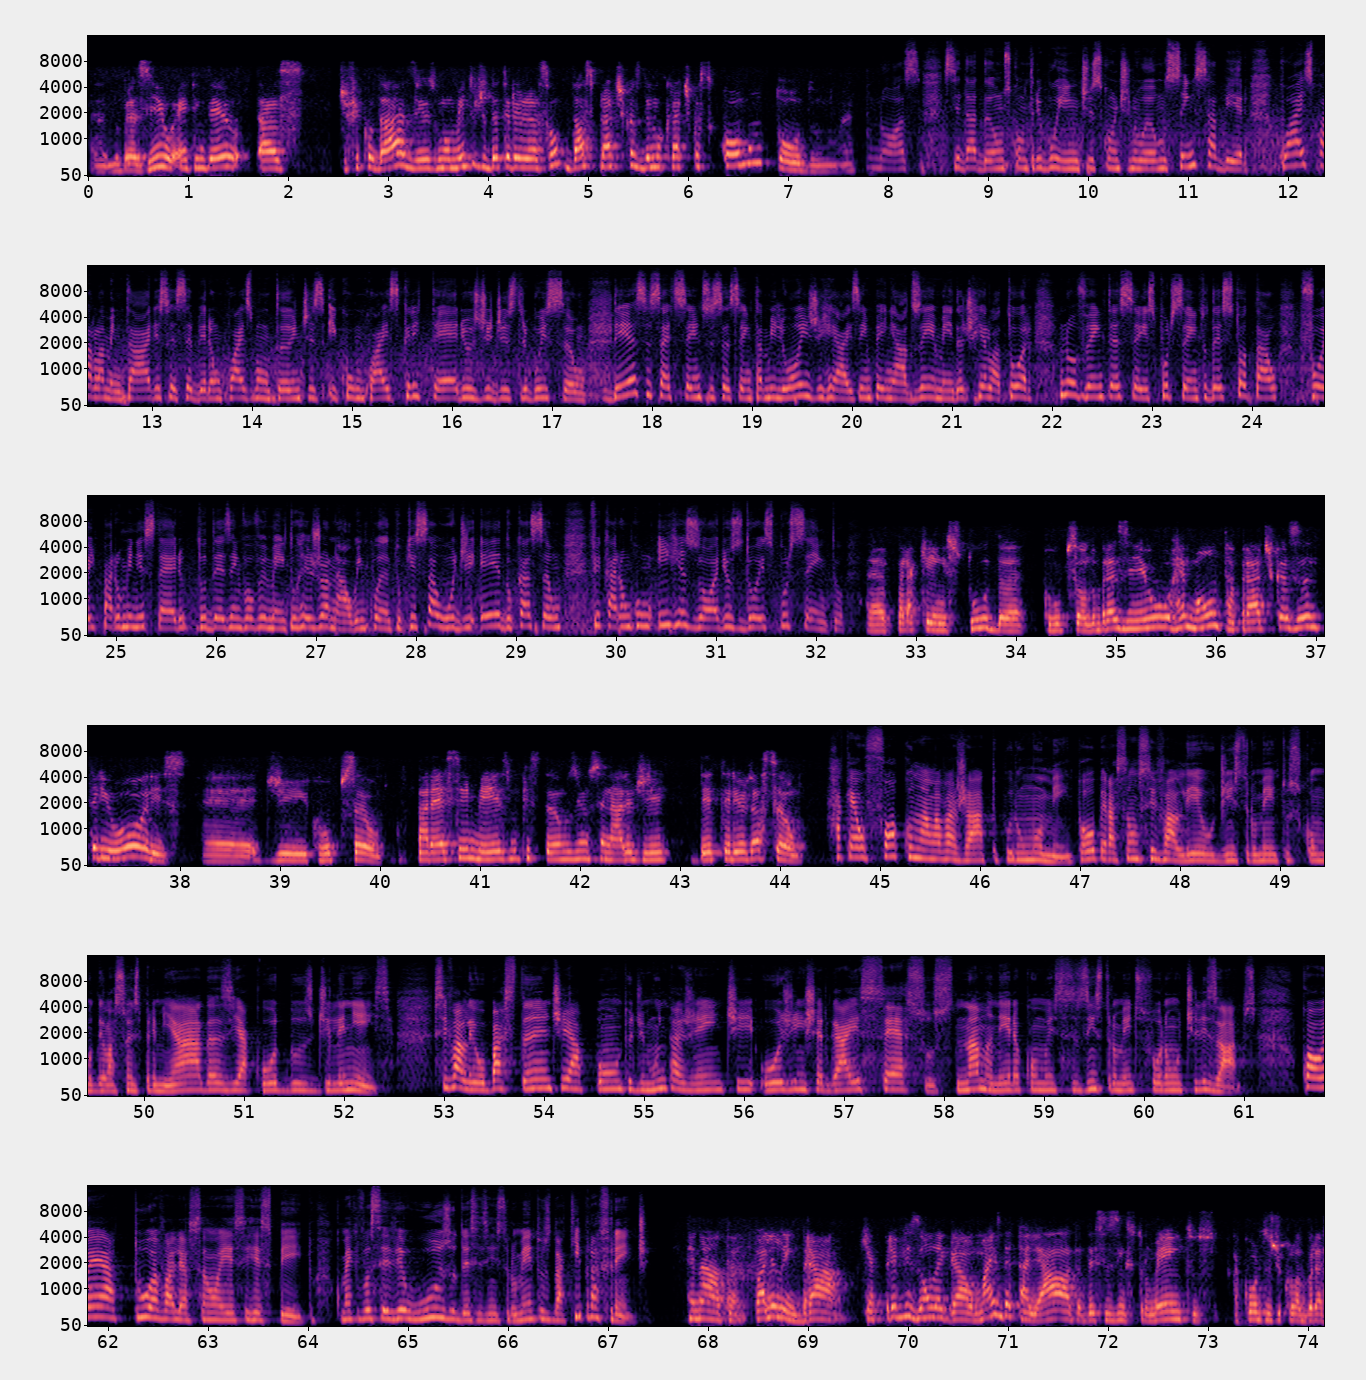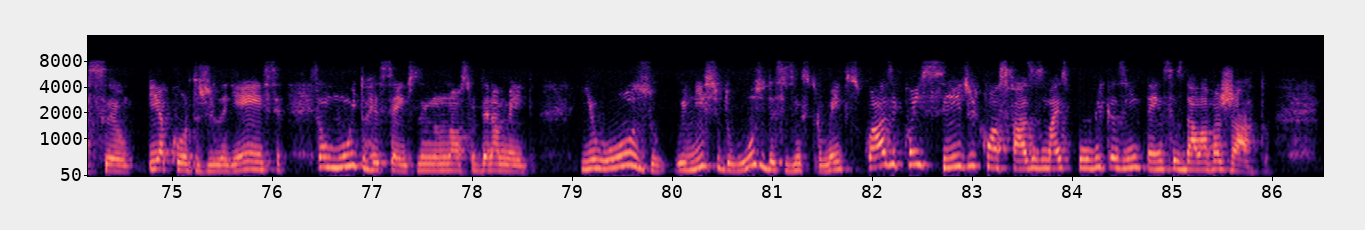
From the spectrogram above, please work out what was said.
uh, no Brasil é entender as dificuldades e os momentos de deterioração das práticas democráticas como um todo. É? Nós, cidadãos contribuintes, continuamos sem saber quais parlamentares receberam quais montantes e com quais critérios de distribuição. Desses 760 milhões de reais empenhados em emenda de relator, 96% desse total foi para o Ministério do Desenvolvimento Regional, enquanto que saúde e educação ficaram com irrisórios 2% é, para quem estuda corrupção do Brasil, remonta a práticas anteriores é, de corrupção. Parece mesmo que estamos em um cenário de deterioração. Raquel, foco na Lava Jato por um momento. A operação se valeu de instrumentos como delações premiadas e acordos de leniência. Se valeu bastante a ponto de muita gente hoje enxergar excessos na maneira como esses instrumentos foram utilizados. Qual é a tua avaliação a esse respeito? Como é que você vê o uso desses instrumentos daqui para frente? Renata, vale lembrar que a previsão legal mais detalhada desses instrumentos, acordos de colaboração e acordos de leniência, são muito recentes no nosso ordenamento. E o uso, o início do uso desses instrumentos quase coincide com as fases mais públicas e intensas da Lava Jato.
